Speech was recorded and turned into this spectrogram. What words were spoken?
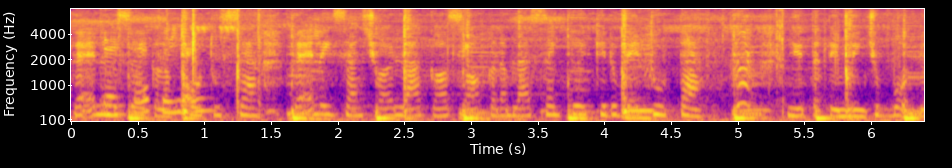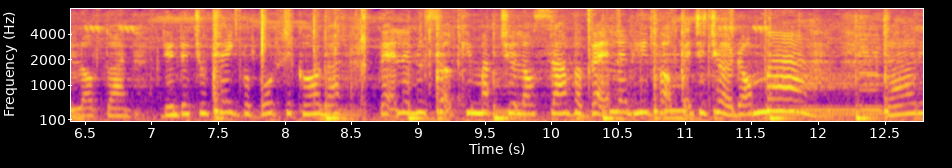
vẽ lên lớp giấy. ô thu xa vẽ lên sáng chói lá có gió còn năm lá xanh tươi khi lúc đến thu tàn như ta tìm mình trong bụi vì lo toan đến đây chung tranh và bốt thì khó đoán vẽ lên nỗi sợ khi mặt chưa lo sáng và vẽ lên hy vọng vẽ trên trời đó mà đi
